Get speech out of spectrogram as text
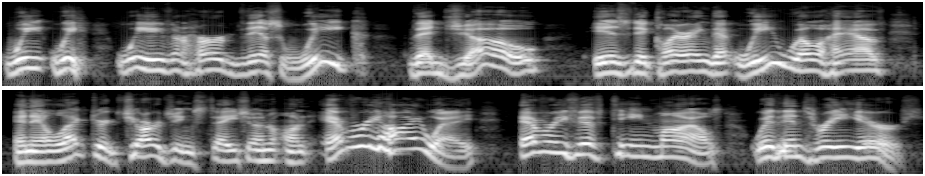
we we we even heard this week that Joe is declaring that we will have an electric charging station on every highway every 15 miles within three years.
